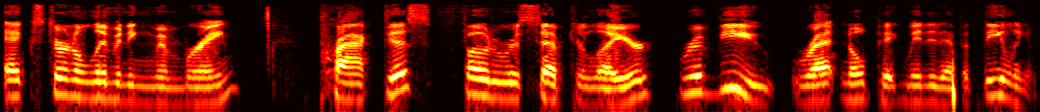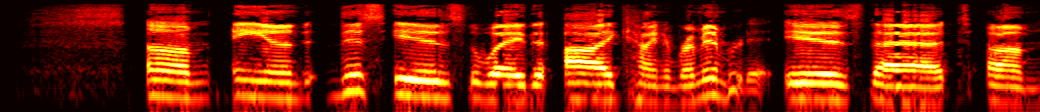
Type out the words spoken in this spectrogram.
external limiting membrane, practice photoreceptor layer, review retinal pigmented epithelium. Um, and this is the way that I kind of remembered it, is that um,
